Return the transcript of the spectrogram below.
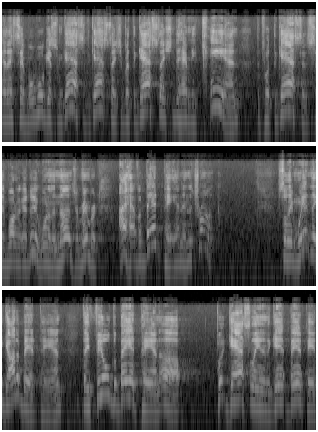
and they said, well, we'll get some gas at the gas station. But the gas station didn't have any can to put the gas in. They said, what are we going to do? One of the nuns remembered, I have a bedpan in the trunk. So they went and they got a bedpan. They filled the bedpan up, put gasoline in the bedpan,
